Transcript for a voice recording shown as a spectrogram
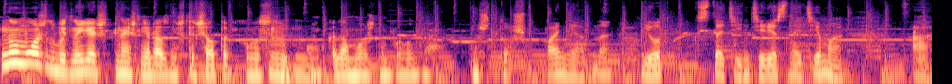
Ну, может быть, но я что-то, знаешь, ни разу не встречал такого случая, Мгм. когда можно было бы. Ну что ж, понятно. И вот, кстати, интересная тема. А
